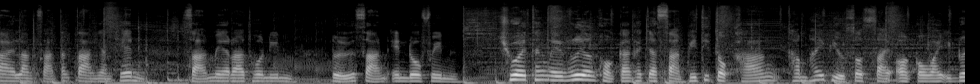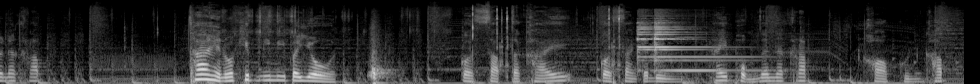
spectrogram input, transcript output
กายหลั่งสารต่างๆ อย่างเช่น สารเมลาโทนิน หรือสารเอนโดฟิน ช่วยทั้งในเรื่องของการขจัดสารพิษที่ตกค้างทำให้ผิวสดใสอ่อนกว่าวัยอีกด้วยนะครับ ถ้าเห็นว่าคลิปนี้มีประโยชน์ กด subscribe กดสั่นกระดิ่งให้ผมด้วยนะครับ ขอบคุณครับ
